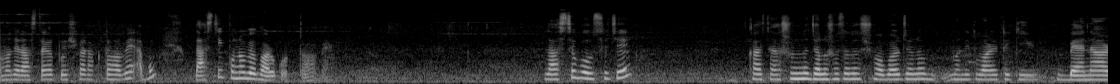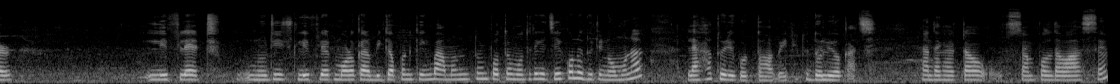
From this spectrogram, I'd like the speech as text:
আমাদের রাস্তাঘাট পরিষ্কার রাখতে হবে এবং প্লাস্টিক পুনর্ব্যবহার করতে হবে। লাস্টে বলছে যে কাছে আসন্ন জনসচেতন সবার জন্য মানে তোমার একটা কি ব্যানার লিফলেট নোটিশ লিফলেট মরকার বিজ্ঞাপন কিংবা আমন্ত্রণপত্রের মধ্যে থেকে যে কোনো দুটি নমুনা লেখা তৈরি করতে হবে। এটি একটি দলীয় কাজ। হ্যাঁ দেখা একটা স্যাম্পল দেওয়া আছে।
